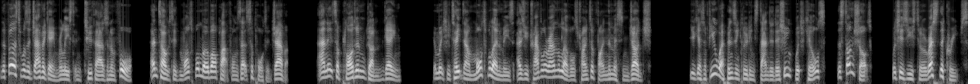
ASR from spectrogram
The first was a Java game released in 2004 and targeted multiple mobile platforms that supported Java, and it's a plod and gun game. in which you take down multiple enemies as you travel around the levels trying to find the missing judge. You get a few weapons including standard issue, which kills, the stun shot, which is used to arrest the creeps,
